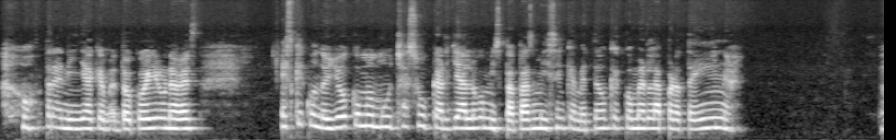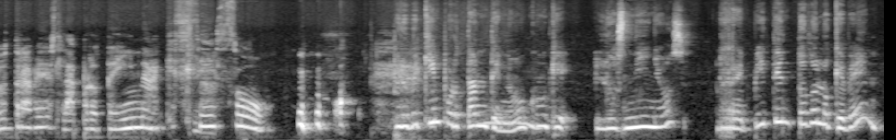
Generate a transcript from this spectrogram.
otra niña que me tocó ir una vez, es que cuando yo como mucho azúcar, ya luego mis papás me dicen que me tengo que comer la proteína. Otra vez, la proteína, ¿qué es eso? Pero ve qué importante, ¿no? Como que los niños repiten todo lo que ven.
